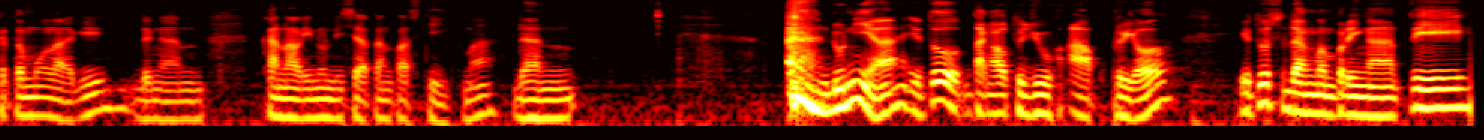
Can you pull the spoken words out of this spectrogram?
ketemu lagi dengan kanal Indonesia Tanpa Stigma dan dunia itu tanggal 7 April itu sedang memperingati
